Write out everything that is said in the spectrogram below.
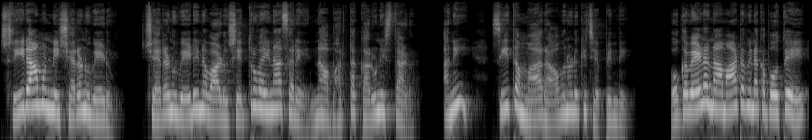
శ్రీరాముణ్ణి శరణు వేడు. శరణు వేడినవాడు శత్రువైనా సరే నా భర్త కరుణిస్తాడు అని సీతమ్మ రావణుడికి చెప్పింది. ఒకవేళ నా మాట వినకపోతే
